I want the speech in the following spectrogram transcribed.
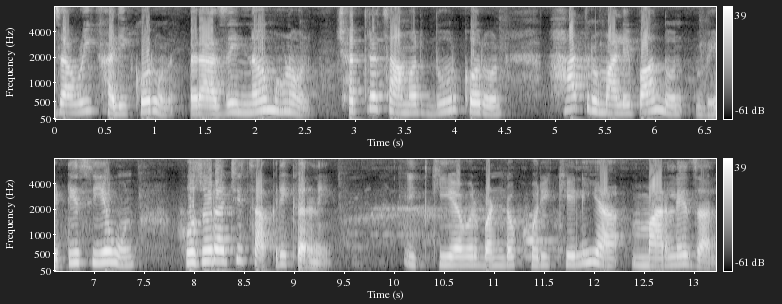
जावळी खाली करून राजे न म्हणून छत्रचामर दूर करून हात रुमाले बांधून भेटीस येऊन हुजुराची चाकरी करणे. इतकी यावर बंडखोरी केली या मारले जाल.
